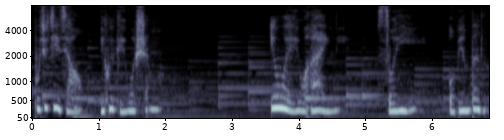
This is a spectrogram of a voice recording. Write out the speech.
不去计较你会给我什么。因为我爱你，所以我变笨了。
